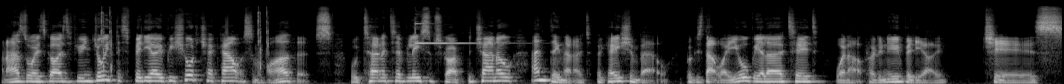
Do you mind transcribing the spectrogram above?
And as always, guys, if you enjoyed this video, be sure to check out some of my others. Alternatively, subscribe to the channel and ding that notification bell, because that way you'll be alerted when I upload a new video. Cheers.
